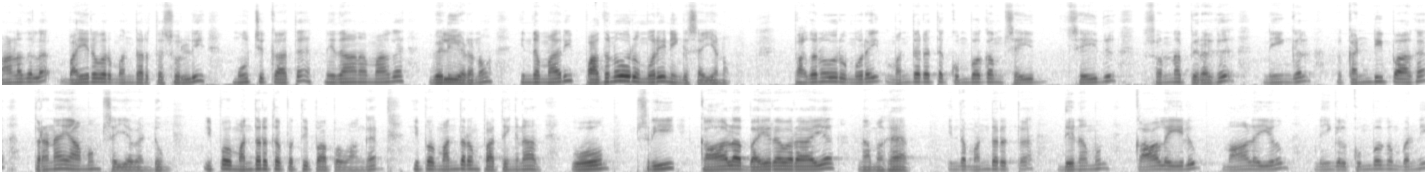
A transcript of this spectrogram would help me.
மனதில் பைரவர் மந்திரத்தை சொல்லி மூச்சு காற்றை நிதானமாக வெளியிடணும். இந்த மாதிரி பதினோரு முறை நீங்கள் செய்யணும். பதினோரு முறை மந்திரத்தை கும்பகம் செய் செய்து சொன்ன பிறகு நீங்கள் கண்டிப்பாக பிரணயாமம் செய்ய வேண்டும். இப்போ மந்திரத்தை பற்றி பார்ப்போம் வாங்க. இப்போ மந்திரம் பார்த்தீங்கன்னா ஓம் ஸ்ரீ கால பைரவராய நமக. இந்த மந்திரத்தை தினமும் காலையிலும் மாலையிலும் நீங்கள் கும்பகம் பண்ணி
